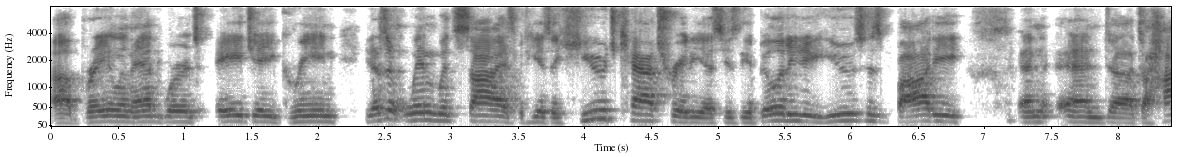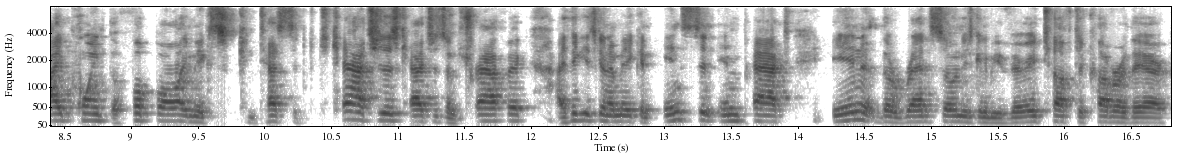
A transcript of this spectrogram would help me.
uh, Braylon Edwards, AJ Green. He doesn't win with size, but he has a huge catch radius. He has the ability to use his body and and uh, to high point the football. He makes contested catches, catches in traffic. I think he's going to make an instant impact in the red zone. He's going to be very tough to cover there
